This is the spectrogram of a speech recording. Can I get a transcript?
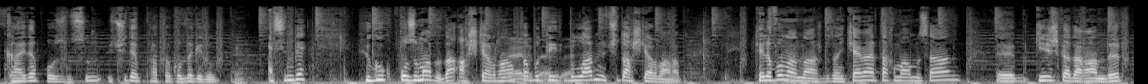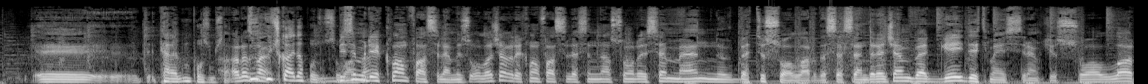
qayda pozulsun, üçü də protokolda qeyd olunub. Əslində hüquq pozumadır da, aşkarlanıb da Bəli, bu bəli, deyil, bəli. bunların üçü də aşkarlanıb. Telefonla danışmısan, kəmər taxmamısan, e, giriş qadağandır, e, tələbini pozmusan. Araz, mən- 3 qayda pozuntusu Bizim var. reklam fasiləmiz olacaq. Reklam fasiləsindən sonra isə mən növbəti sualları da səsləndirəcəm və qeyd etmək istəyirəm ki, suallar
